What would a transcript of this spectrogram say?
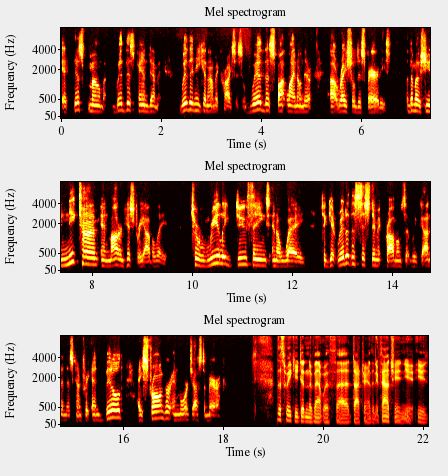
at this moment with this pandemic, with an economic crisis, with the spotlight on their uh, racial disparities, the most unique time in modern history, I believe, to really do things in a way to get rid of the systemic problems that we've got in this country and build a stronger and more just America. This week, you did an event with uh, Dr. Anthony Fauci, and you, you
